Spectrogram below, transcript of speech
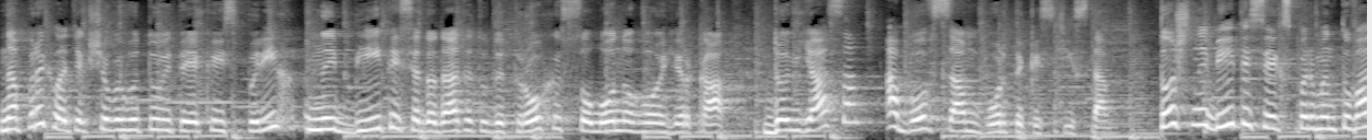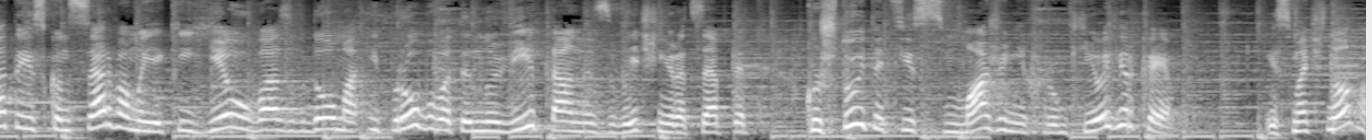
Наприклад, якщо ви готуєте якийсь пиріг, не бійтеся додати туди трохи солоного огірка до м'яса або в сам бортики з тіста. Тож не бійтеся експериментувати із консервами, які є у вас вдома, і пробувати нові та незвичні рецепти. Куштуйте ці смажені хрумкі огірки. І смачного!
